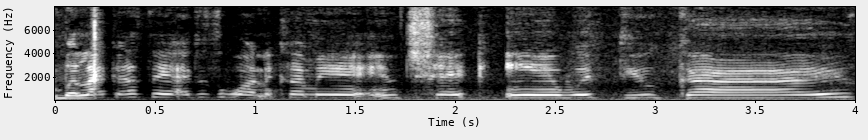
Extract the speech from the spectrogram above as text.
But like I said, I just want to come in and check in with you guys.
